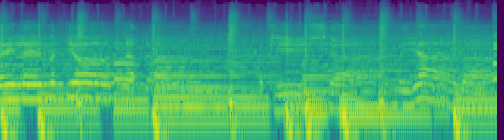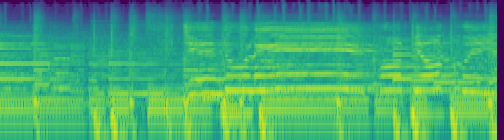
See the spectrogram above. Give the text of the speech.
တိုင်လည်းမပြောတတ်အောင်အပြေရှာမရပါကျင်သူလေးခေါ်ပြောခွင့်ရ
